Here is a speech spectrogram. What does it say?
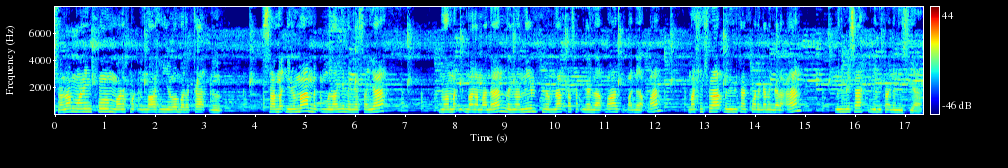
Assalamualaikum warahmatullahi wabarakatuh. Selamat di rumah bertemu lagi dengan saya Muhammad Iqbal Ramadan dengan NIM 193848 mahasiswa pendidikan kewarganegaraan Universitas Pendidikan Indonesia.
